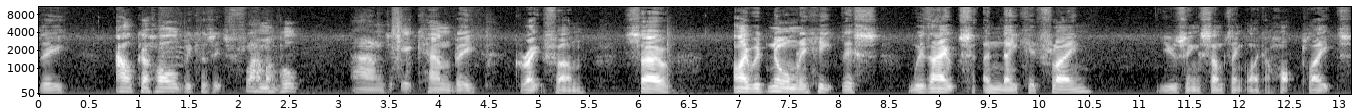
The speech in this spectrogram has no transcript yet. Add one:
the alcohol because it's flammable and it can be great fun. So I would normally heat this without a naked flame using something like a hot plate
